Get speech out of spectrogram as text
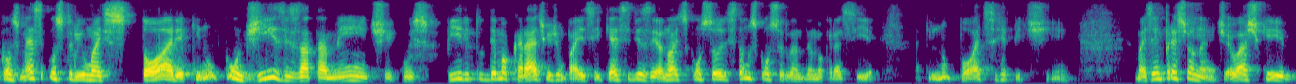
Começa a construir uma história que não condiz exatamente com o espírito democrático de um país que quer se dizer, nós estamos consolidando a democracia, aquilo não pode se repetir. Mas é impressionante. Eu acho que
